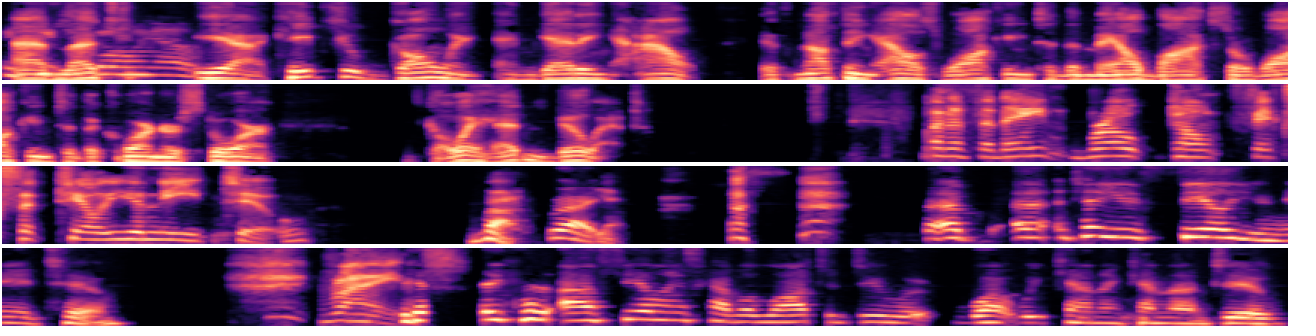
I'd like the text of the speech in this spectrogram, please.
It and keeps you out. yeah, keeps you going and getting out. If nothing else, walking to the mailbox or walking to the corner store, go ahead and do it. But if it ain't broke, don't fix it till you need to. Right. Right. Uh, uh, until you feel you need to. Right. Because, because our feelings have a lot to do with what we can and cannot do.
